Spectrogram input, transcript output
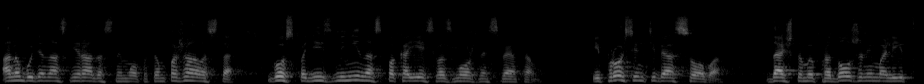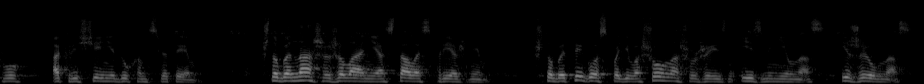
оно будет нас нерадостным опытом. Пожалуйста, Господи, измени нас, пока есть возможность в этом. И просим Тебя особо, дай, что мы продолжили молитву о крещении Духом Святым, чтобы наше желание осталось прежним, чтобы Ты, Господи, вошел в нашу жизнь и изменил нас, и жил в нас,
